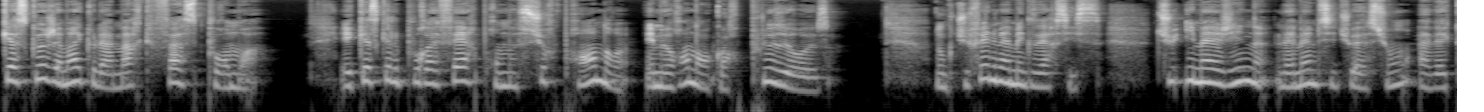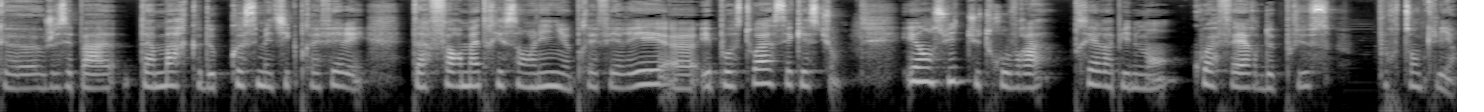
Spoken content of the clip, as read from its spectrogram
qu'est-ce que j'aimerais que la marque fasse pour moi? Et qu'est-ce qu'elle pourrait faire pour me surprendre et me rendre encore plus heureuse? Donc tu fais le même exercice. Tu imagines la même situation avec, euh, je sais pas, ta marque de cosmétiques préférée, ta formatrice en ligne préférée, euh, et pose-toi ces questions. Et ensuite, tu trouveras très rapidement quoi faire de plus pour ton client.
